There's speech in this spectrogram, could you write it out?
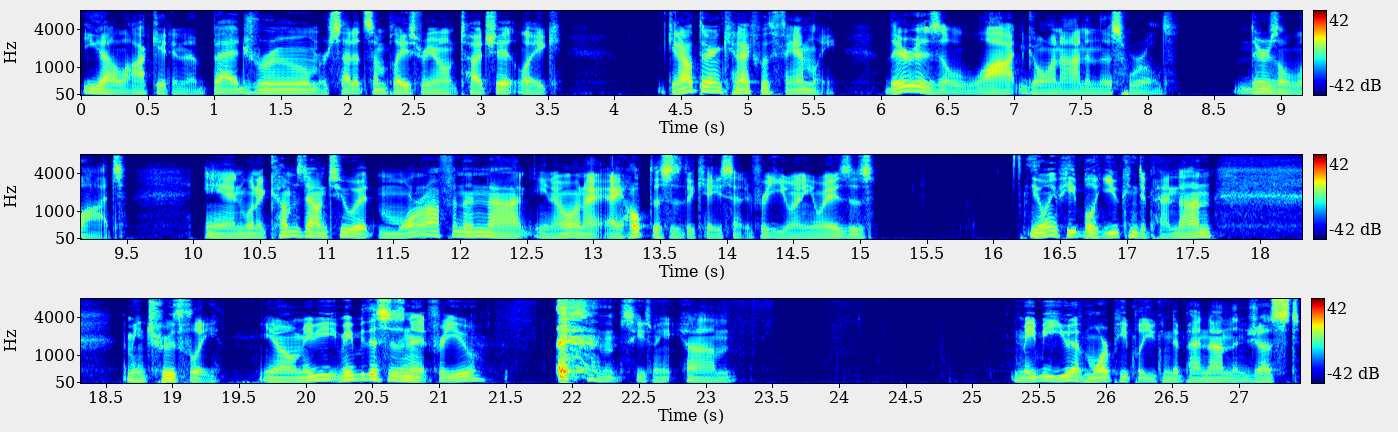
you got to lock it in a bedroom or set it someplace where you don't touch it. Like, get out there and connect with family. There is a lot going on in this world. There's a lot. And when it comes down to it, more often than not, you know, and I, I hope this is the case for you, anyways, is the only people you can depend on. I mean, truthfully, you know, maybe maybe this isn't it for you. Excuse me. Um, maybe you have more people you can depend on than just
